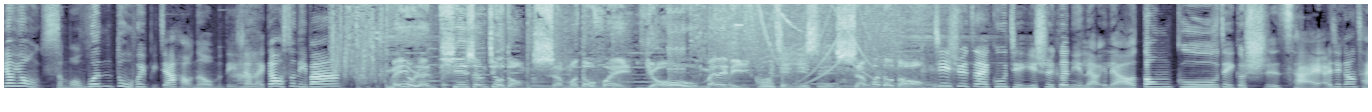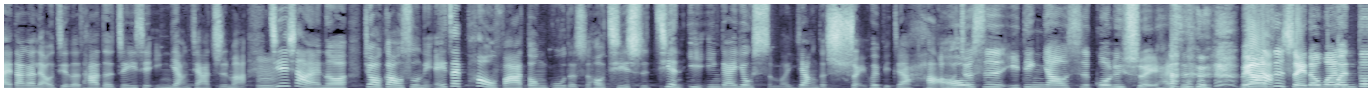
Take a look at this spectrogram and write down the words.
要用什么温度会比较好呢？我们等一下来告诉你吧。没有人天生就懂什么都会，有 Melody 姑姐一式什么都懂。继续在姑姐一式跟你聊一聊冬菇这个食材，而且刚才大概了解了它的这一些营养价值嘛。接下来呢，就要告诉你，哎，在泡发冬菇的时候，其实建议应该用什么样的水会比较好？就是一定要是过滤水，还是 没有？是水的温度？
